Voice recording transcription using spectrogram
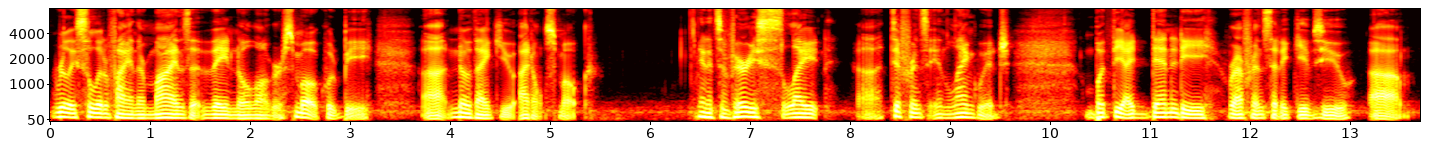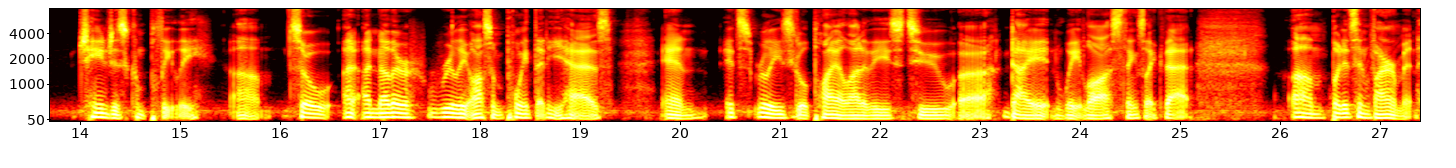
really solidify in their minds that they no longer smoke would be, uh, No thank you, I don't smoke. And it's a very slight uh, difference in language but the identity reference that it gives you um, changes completely. Um, so a- another really awesome point that he has, and it's really easy to apply a lot of these to uh, diet and weight loss, things like that. Um, but it's environment,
